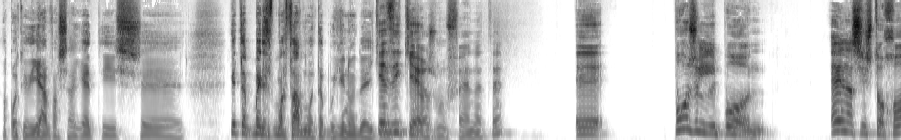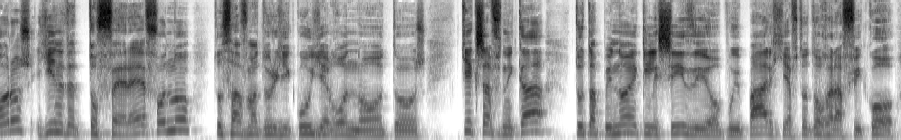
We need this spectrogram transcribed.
από ό,τι διάβασα για, τις, ε, για τα περίφημα θαύματα που γίνονται εκεί. Και δικαίως μου φαίνεται. Ε, πώς λοιπόν ένας ιστοχώρος γίνεται το φερέφωνο του θαυματουργικού γεγονότος και ξαφνικά το ταπεινό εκκλησίδιο που υπάρχει αυτό το γραφικό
